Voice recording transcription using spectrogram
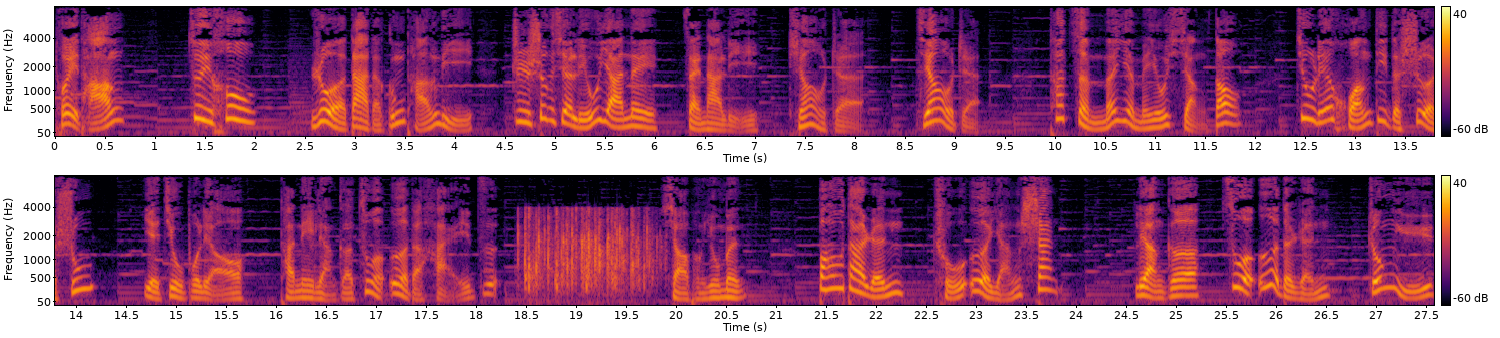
退堂。最后，偌大的公堂里只剩下刘衙内在那里跳着、叫着。他怎么也没有想到，就连皇帝的赦书也救不了他那两个作恶的孩子。小朋友们，包大人除恶扬善。两个作恶的人终于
